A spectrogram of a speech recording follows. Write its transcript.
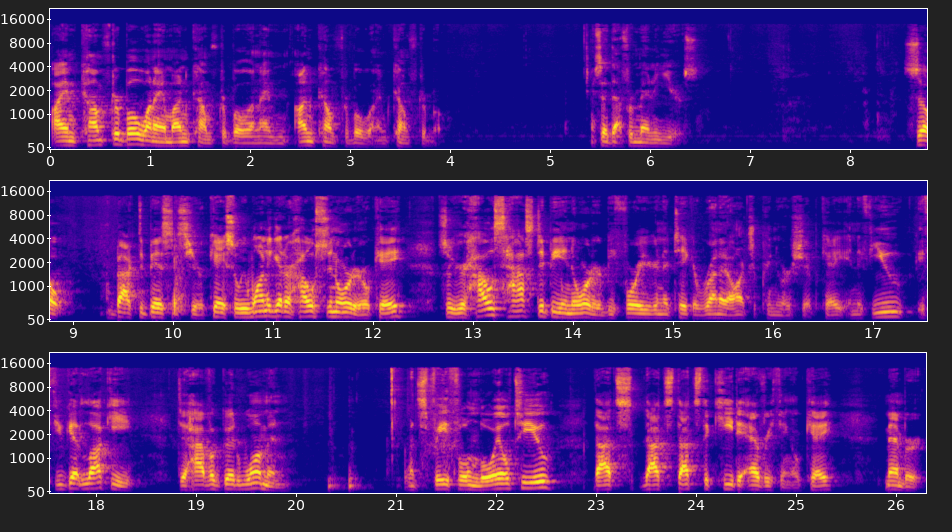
I am comfortable when I am uncomfortable, and I'm uncomfortable when I'm comfortable. I said that for many years. So back to business here. Okay, so we want to get our house in order. Okay, so your house has to be in order before you're going to take a run at entrepreneurship. Okay, and if you if you get lucky to have a good woman that's faithful and loyal to you, that's that's that's the key to everything. Okay, remember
